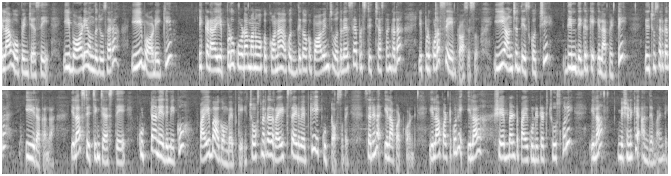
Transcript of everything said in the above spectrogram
ఇలా ఓపెన్ చేసి ఈ బాడీ ఉంది చూసారా? ఈ బాడీకి ఇక్కడ ఎప్పుడు కూడా మనం ఒక కొన కొద్దిగా ఒక పావించి వదిలేసి అప్పుడు స్టిచ్ చేస్తాం కదా? ఇప్పుడు కూడా సేమ్ ప్రాసెస్. ఈ అంచుని తీసుకొచ్చి దీని దగ్గరికి ఇలా పెట్టి ఇది చూసారు కదా? ఈ రకంగా. ఇలా స్టిచ్చింగ్ చేస్తే కుట్ట అనేది మీకు పై భాగం వైపుకి చూస్తున్నారు కదా రైట్ సైడ్ వైపుకి ఈ కుట్టు వస్తుంది. సరేనా? ఇలా పట్టుకోండి. ఇలా పట్టుకొని ఇలా షేప్ బెల్ట్ పైకి ఉండేటట్టు చూసుకొని ఇలా మిషన్కి అందివ్వండి.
